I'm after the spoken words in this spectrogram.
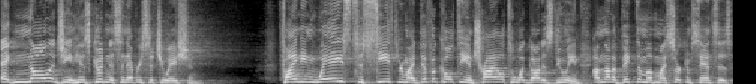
acknowledging His goodness in every situation, finding ways to see through my difficulty and trial to what God is doing. I'm not a victim of my circumstances,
